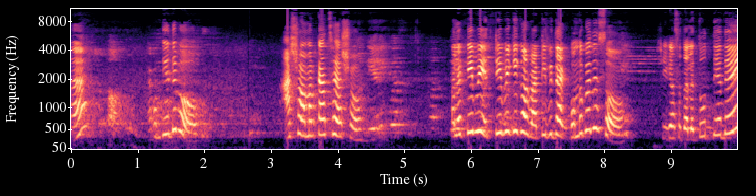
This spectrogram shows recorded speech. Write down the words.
হ্যাঁ? এখন দিয়ে দিব? আসো আমার কাছে আসো। তাহলে টিভি টিভি কি করবা? টিভি দেখ, বন্ধ করে দিছো? ঠিক আছে, তাহলে দুধ দিয়ে দেই।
